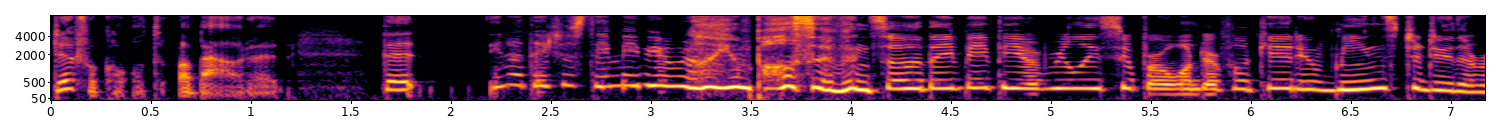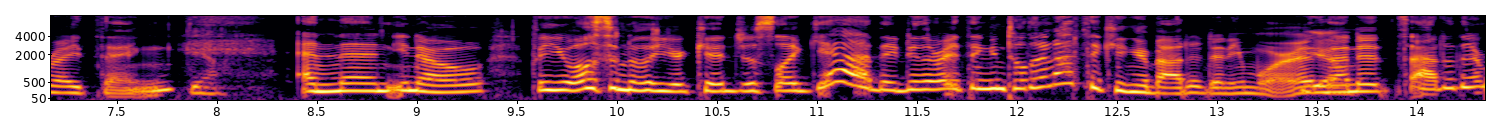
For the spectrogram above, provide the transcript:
difficult about it. That, you know, they just, they may be really impulsive. And so they may be a really super wonderful kid who means to do the right thing. Yeah. And then, you know, but you also know your kid just like, yeah, they do the right thing until they're not thinking about it anymore. And Yeah. then it's out of their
